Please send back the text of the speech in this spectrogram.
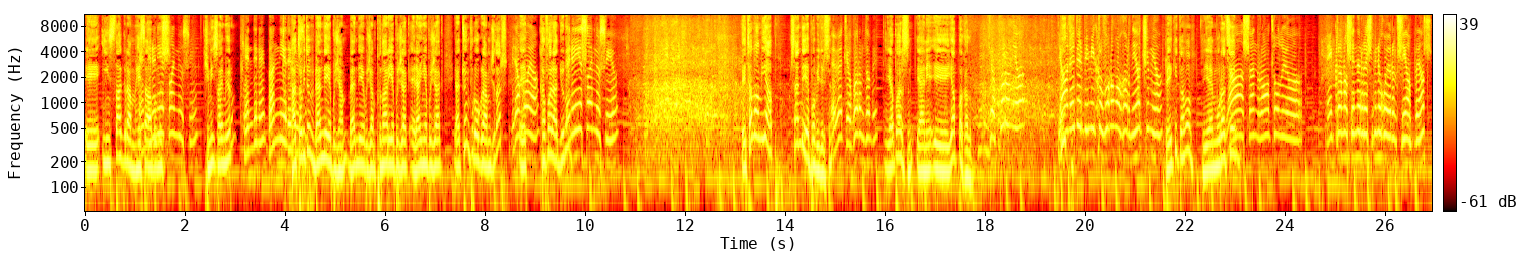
e, Instagram hesabımız. Kendini saymıyorsun? Kimi saymıyorum? Kendini. Ben niye demiyorsun? Ha tabii tabii ben de yapacağım. Ben de yapacağım. Pınar yapacak, Eren yapacak. Ya yani tüm programcılar e, ya. Kafa Radyo'nun. Beni niye saymıyorsun ya? E tamam yap. Sen de yapabilirsin. Evet yaparım tabii. Yaparsın. Yani e, yap bakalım. Yaparım ya. Ya Peki. nedir bir mikrofona bakar niye açayım ya? Peki tamam. Yani Murat ya sen... sen rahat ol ya. Ekrana senin resmini koyarım siyah beyaz.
